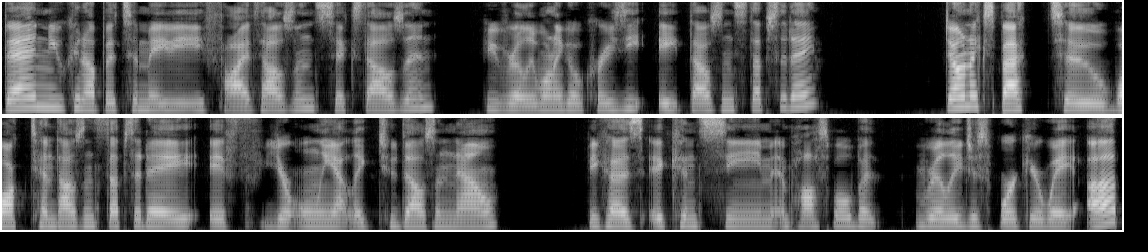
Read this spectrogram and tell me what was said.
then you can up it to maybe 5,000, 6,000. If you really want to go crazy, 8,000 steps a day. Don't expect to walk 10,000 steps a day if you're only at like 2,000 now because it can seem impossible, but really just work your way up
